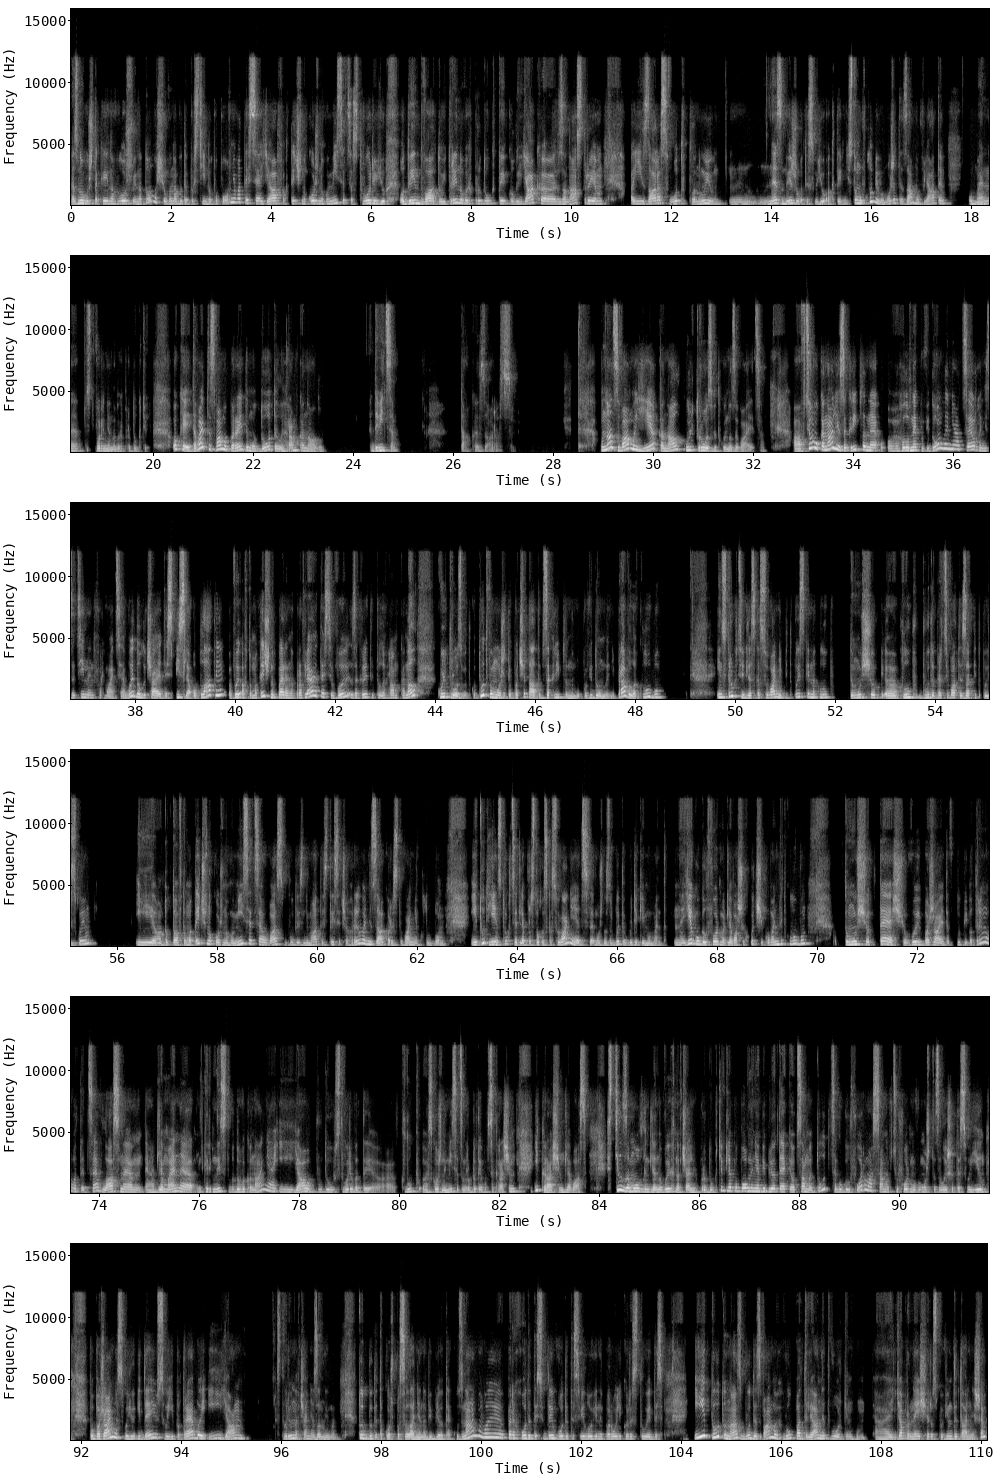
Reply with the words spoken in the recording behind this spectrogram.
Знову ж таки наголошую на тому, що вона буде постійно поповнюватися. Я фактично кожного місяця створюю один, два, то й три нових продукти, коли як е, за настроєм. І зараз от планую не знижувати свою активність. Тому в клубі ви можете замовляти у мене створення нових продуктів. Окей, давайте з вами перейдемо до телеграм-каналу. Дивіться. Так, зараз. У нас з вами є канал Культ розвитку, називається. А в цьому каналі закріплене головне повідомлення це організаційна інформація. Ви долучаєтесь після оплати, ви автоматично перенаправляєтесь в закритий телеграм-канал Культ розвитку. Тут ви можете почитати в закріпленому повідомленні правила клубу, інструкцію для скасування підписки на клуб, тому що е, клуб буде працювати за підпискою. І тобто автоматично кожного місяця у вас буде зніматись тисяча гривень за користування клубом. І тут є інструкція для простого скасування, і це можна зробити в будь-який момент. Є Google форма для ваших очікувань від клубу, тому що те, що ви бажаєте в клубі отримувати, це власне е, для мене керівництво до виконання, і я буду створювати е, клуб е, з кожним місяцем, робити його все кращим і кращим для вас. Стіл замовлень для нових навчальних продуктів для поповнення бібліотеки. От саме тут це Google форма. Саме в цю форму ви можете залишити свої побажання, свою ідею, свої потреби, і я. Створю навчання за ними. Тут буде також посилання на бібліотеку знань. Ви переходите сюди, вводите свій логін і паролі, користуєтесь. І тут у нас буде з вами група для нетворкінгу. Е, Я про неї ще розповім детальніше.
